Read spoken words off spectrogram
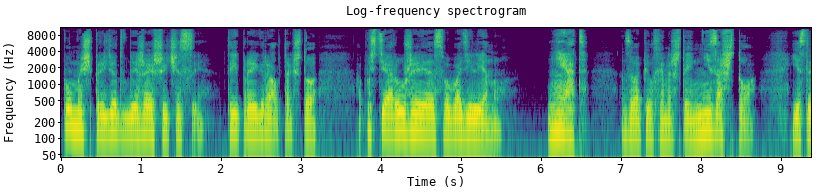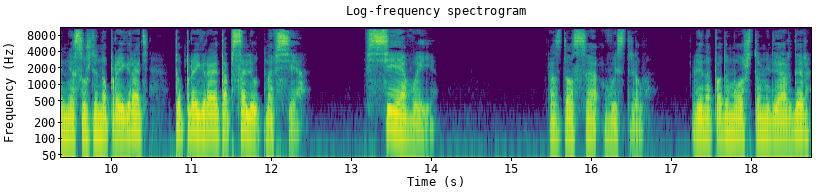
Помощь придет в ближайшие часы. Ты проиграл, так что опусти оружие и освободи Лену». «Нет!» — завопил Хаммерштейн. «Ни за что! Если мне суждено проиграть, то проиграют абсолютно все. Все вы!» Раздался выстрел. Лена подумала, что миллиардер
